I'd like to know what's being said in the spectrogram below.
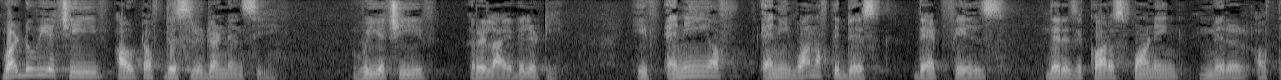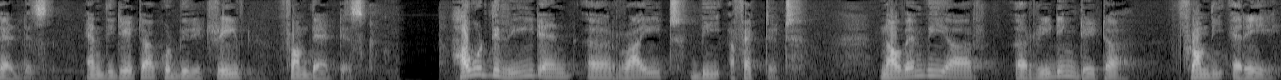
What do we achieve out of this redundancy? We achieve reliability. If any one of the disks that fails, there is a corresponding mirror of that disk, and the data could be retrieved from that disk. How would the read and uh, write be affected? Now when we are uh, reading data from the array,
